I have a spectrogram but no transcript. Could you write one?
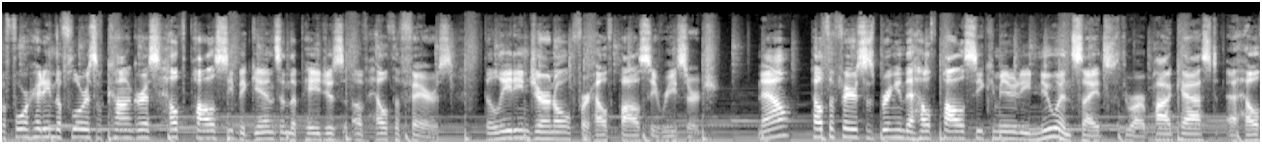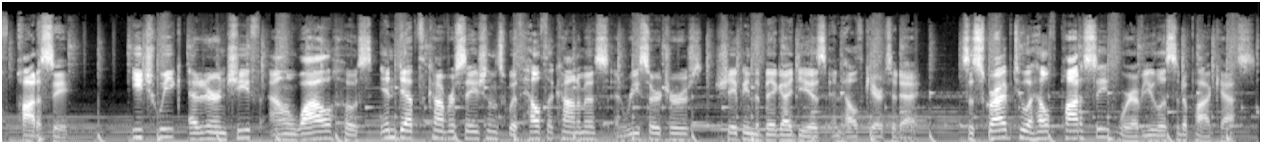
Before hitting the floors of Congress, health policy begins in the pages of Health Affairs, the leading journal for health policy research. Now, Health Affairs is bringing the health policy community new insights through our podcast, A Health Podyssey. Each week, editor in chief Alan Weil hosts in depth conversations with health economists and researchers shaping the big ideas in healthcare today. Subscribe to A Health Podyssey wherever you listen to podcasts.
